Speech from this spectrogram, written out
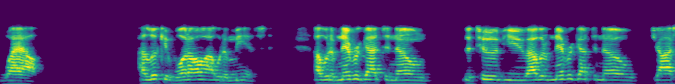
wow, I look at what all I would have missed. I would have never got to know the two of you. I would have never got to know Josh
